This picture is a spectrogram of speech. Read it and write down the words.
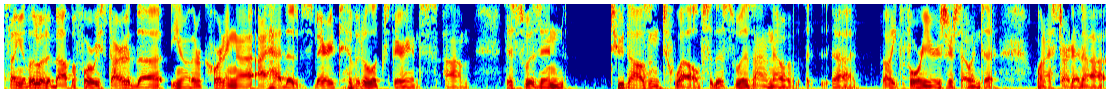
telling you a little bit about before we started the you know the recording, I, I had this very pivotal experience. Um, this was in 2012. So this was, I don't know, uh, like four years or so into when I started uh,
